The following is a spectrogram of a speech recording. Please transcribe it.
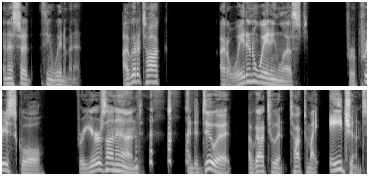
And I said, thinking, wait a minute, I've got to talk, I got to wait in a waiting list for preschool for years on end. and to do it, I've got to talk to my agent,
